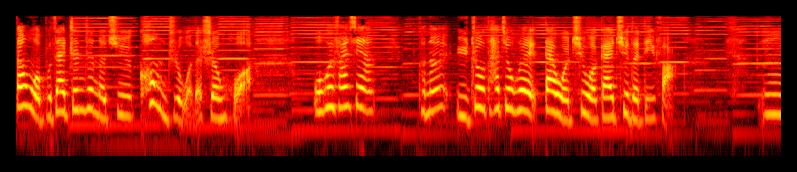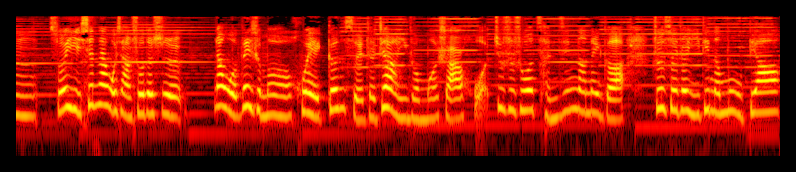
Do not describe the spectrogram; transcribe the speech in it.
当我不再真正的去控制我的生活，我会发现，可能宇宙它就会带我去我该去的地方。嗯，所以现在我想说的是，那我为什么会跟随着这样一种模式而活？就是说，曾经的那个追随着一定的目标，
